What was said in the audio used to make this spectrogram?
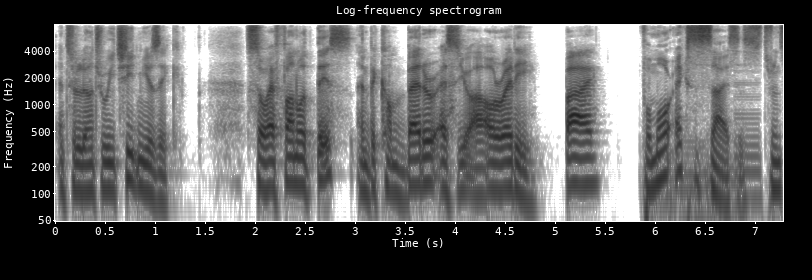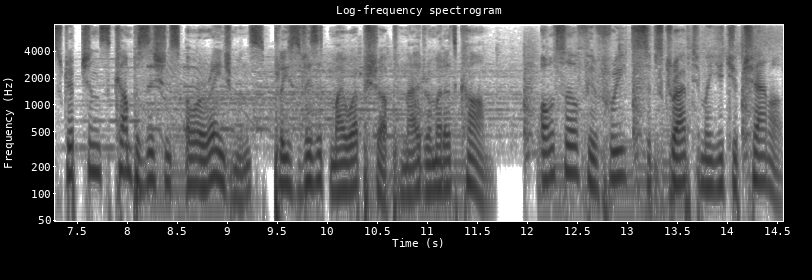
and to learn to read sheet music. So have fun with this and become better as you are already. Bye! For more exercises, transcriptions, compositions or arrangements, please visit my webshop nidrummer.com. Also feel free to subscribe to my YouTube channel.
